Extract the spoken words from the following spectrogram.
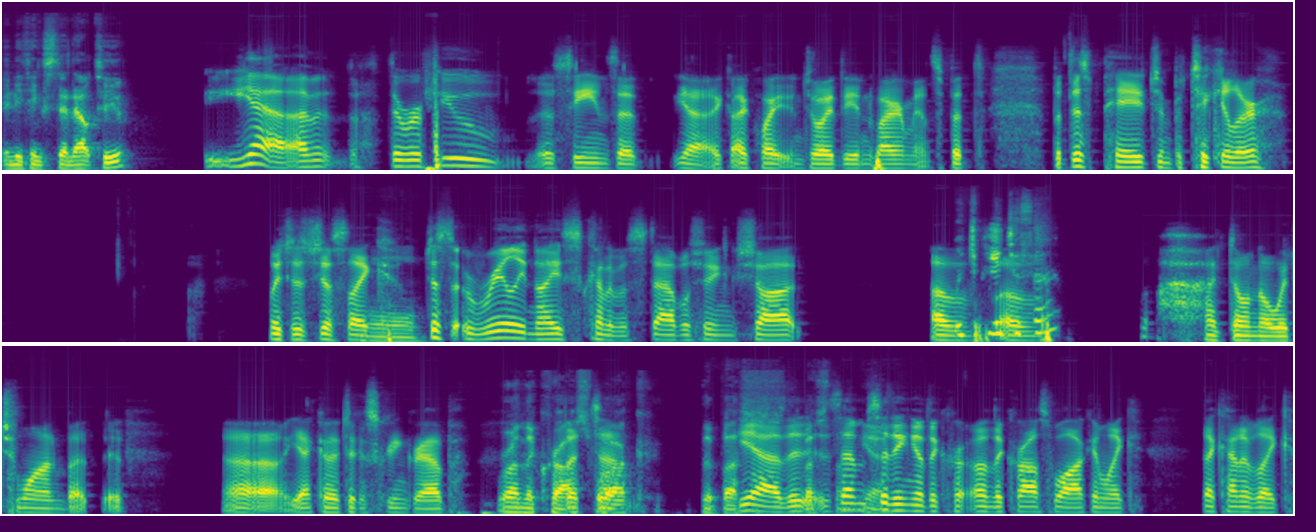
Anything stand out to you? Yeah, I mean, there were a few uh, scenes that, yeah, I, I quite enjoyed the environments, but but this page in particular, which is just like Oh. just a really nice kind of establishing shot of Which page is that? I don't know which one, but it, uh, yeah, because I took a screen grab. We're on the um, crosswalk, the bus. yeah, the, bus it's them yeah. sitting at the cr- on the crosswalk and like that kind of like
